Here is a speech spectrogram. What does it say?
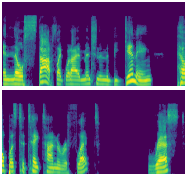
and those stops like what i mentioned in the beginning help us to take time to reflect rest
